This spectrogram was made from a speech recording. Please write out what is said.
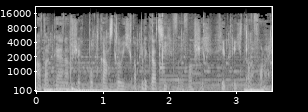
a také na všech podcastových aplikacích ve vašich chytrých telefonech.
